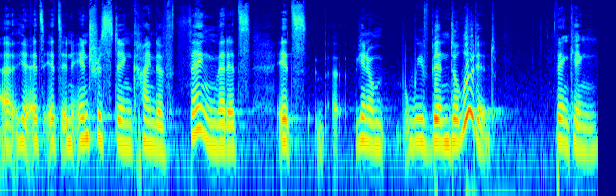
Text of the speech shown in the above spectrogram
uh, it's, it's an interesting kind of thing that it's, it's uh, you know, we've been deluded thinking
